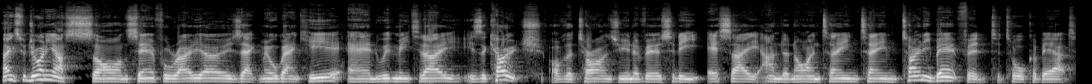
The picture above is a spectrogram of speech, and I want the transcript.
Thanks for joining us on SANFL Radio. Zach Milbank here, and with me today is the coach of the Torrens University SA Under 19 team, Tony Bamford, to talk about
